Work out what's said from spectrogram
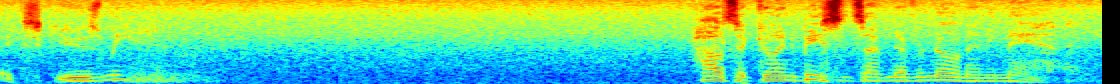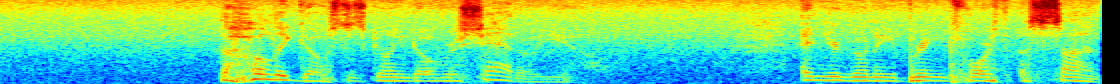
Excuse me? How's it going to be since I've never known any man? The Holy Ghost is going to overshadow you, and you're going to bring forth a son.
